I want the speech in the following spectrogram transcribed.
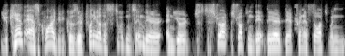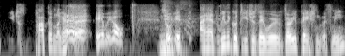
you can't ask why because there are 20 other students in there and you're just disrupt, disrupting their, their, their train of thought when you just pop in like, hey, here we go. So it, I had really good teachers. They were very patient with me.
